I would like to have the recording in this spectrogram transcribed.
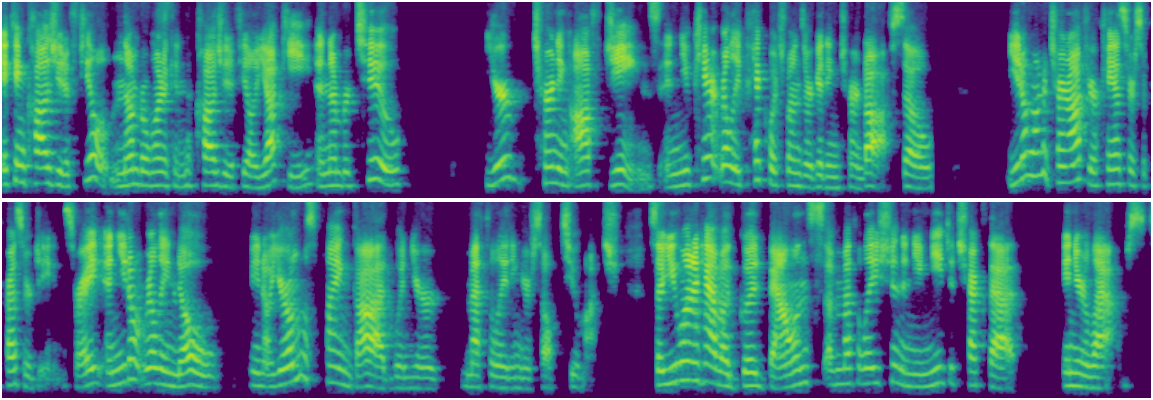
it can cause you to feel number one, it can cause you to feel yucky. And number two, you're turning off genes and you can't really pick which ones are getting turned off. So you don't want to turn off your cancer suppressor genes, right? And you don't really know, you know, you're almost playing God when you're methylating yourself too much. So you want to have a good balance of methylation and you need to check that in your labs.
